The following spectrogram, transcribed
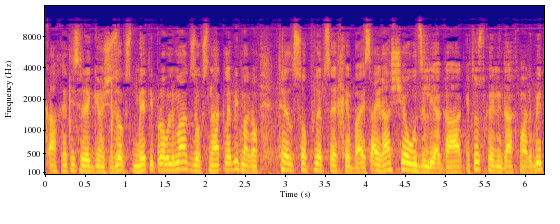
კახეთის რეგიონში. ზოგს მეტი პრობლემა აქვს, ზოგს ნაკლები, მაგრამ თელ სოფლებს ეხება ეს. აი რა შეუძლია გააკეთოს თქვენი დახმარებით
